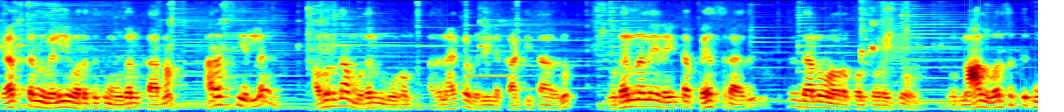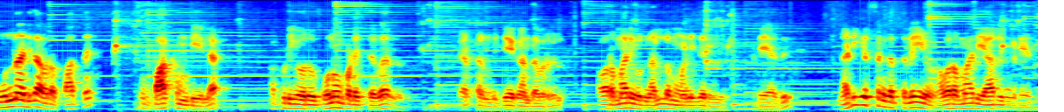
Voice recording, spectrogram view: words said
கேப்டன் வெளியே வர்றதுக்கு முதல் காரணம் அரசியலில் அவர் தான் முதல் முகம். அதனால வெளியில் காட்டி தான் ஆகணும் உடல்நிலை லைட்டாக பேசுகிறாரு இருந்தாலும் அவரை பொறுத்த வரைக்கும் ஒரு நாலு வருஷத்துக்கு முன்னாடி தான் அவரை பார்த்தேன். பார்க்க முடியல. அப்படி ஒரு குணம் படைத்தவர் கேப்டன் விஜயகாந்த் அவர்கள். அவரை மாதிரி ஒரு நல்ல மனிதர் கிடையாது. நடிகர் சங்கத்துலேயும் அவரை மாதிரி யாரும் கிடையாது.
